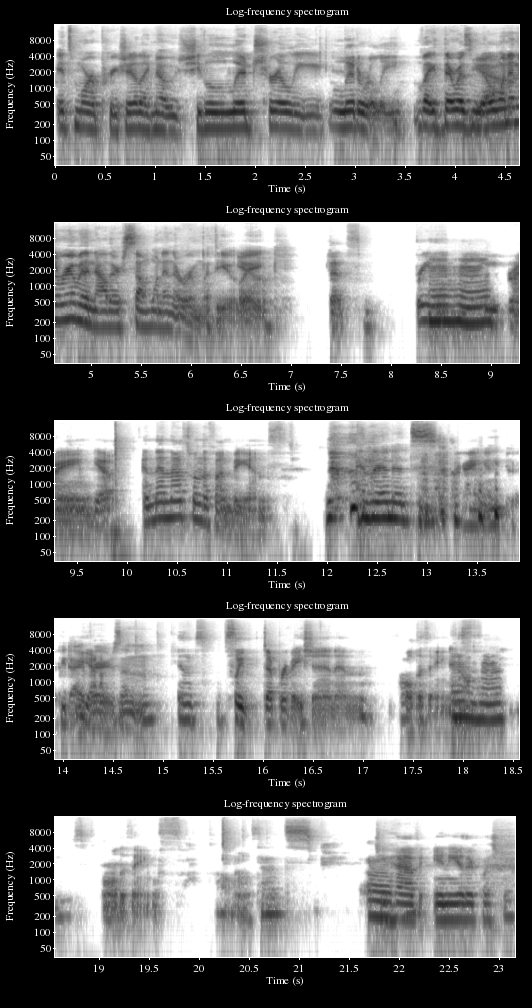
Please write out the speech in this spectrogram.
it's more appreciated. Like, no, she literally literally like there was no one in the room and now there's someone in the room with you. Yeah. Like that's breathing, Mhm. crying. Yeah. And then that's when the fun begins. And then it's crying and poopy Yeah. diapers and and sleep deprivation and all the things. Mhm. All the things. oh, that's. Do you oh. have any other questions?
